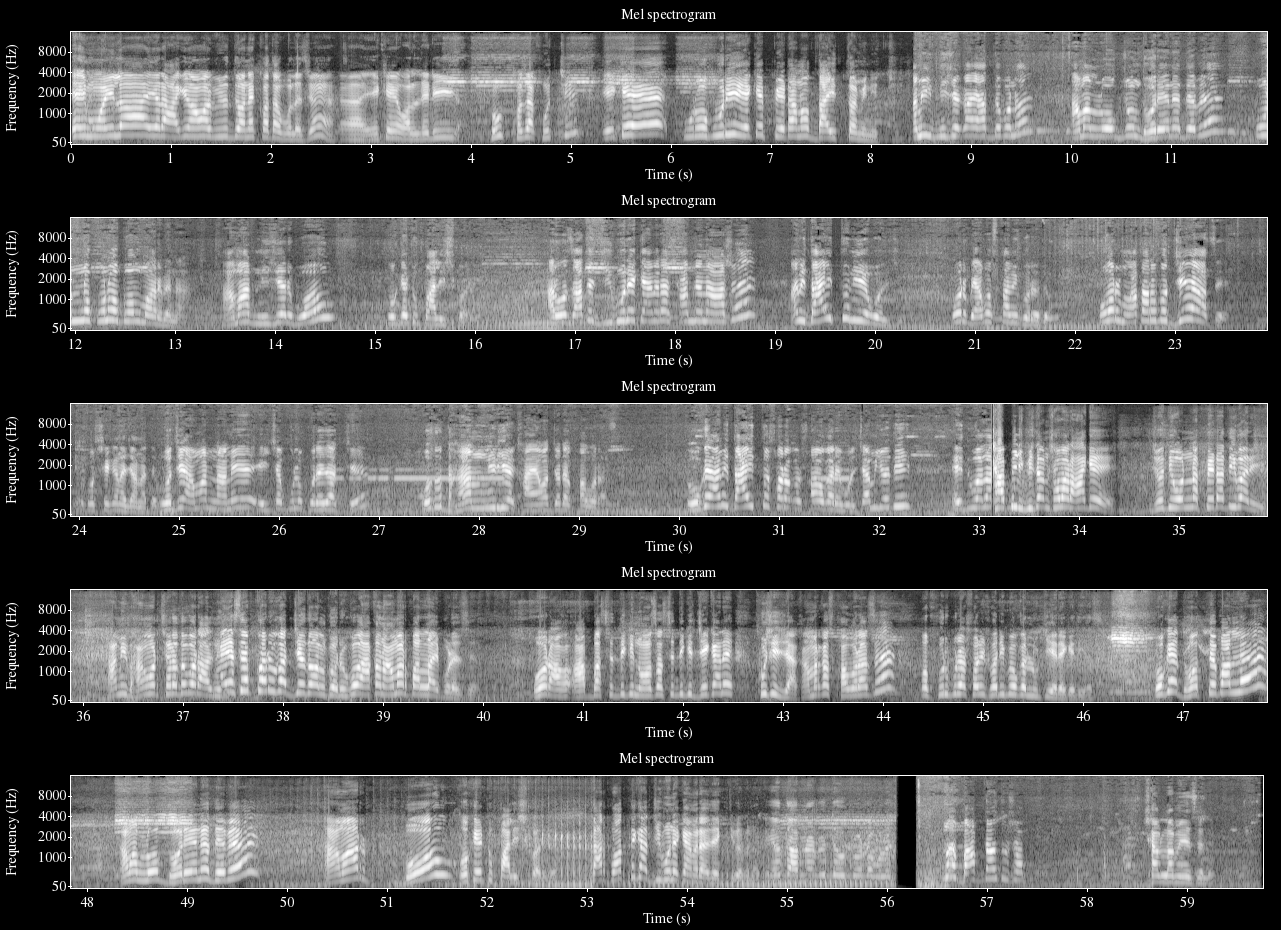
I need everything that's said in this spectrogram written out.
এই মহিলা এর আগে আমার বিরুদ্ধে অনেক কথা বলেছে হ্যাঁ। একে অলরেডি খুব খোঁজা খুঁজছি। একে পুরোপুরি একে পেটানোর দায়িত্ব আমি নিচ্ছি। আমি নিজে গায়ে হাত দেবো না আমার লোকজন ধরে এনে দেবে অন্য কোনো বউ মারবে না। আমার নিজের বউ ওকে একটু পালিশ করবে। আর ও যাতে জীবনে ক্যামেরার সামনে না আসে আমি দায়িত্ব নিয়ে বলছি ওর ব্যবস্থা আমি করে দেবো। ওর মাথার ওপর যে আছে ও সেখানে জানাতে ও যে আমার নামে এইসবগুলো করে যাচ্ছে ও তো ধান নিড়িয়ে খায় আমার যেটা খবর আছে। ওকে আমি দায়িত্ব সহকারে বলছি। আমি যদি এই দু হাজার ছাব্বিশ বিধানসভার আগে যদি না পেটাতে পারি আমি ভাঙর ছেড়ে দেবো রাজনীতি এসএফ করুক আর যে দল করুক ও এখন আমার পাল্লায় পড়েছে। ওর আব্বাস সিদ্দিকি নওয়াজ সিদ্দিকি যেখানে খুশি যাক আমার কাছে খবর আছে ও ফুরপুরা শরীফ শরীফে ওকে লুকিয়ে রেখে দিয়েছে। ওকে ধরতে পারলে আমার লোক ধরে এনে দেবে আমার বউ ওকে একটু পালিশ করবে। তারপর থেকে আর জীবনে ক্যামেরা দেখতে পাবে না। কেউ তো আপনার বিরুদ্ধে উল্টোটা বলেছে। না, বাদ দাও তো সব। ছাবলা মেয়ে ছেলে।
